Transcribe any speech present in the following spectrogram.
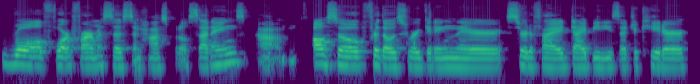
role for pharmacists in hospital settings. Um, also, for those who are getting their certified diabetes educator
